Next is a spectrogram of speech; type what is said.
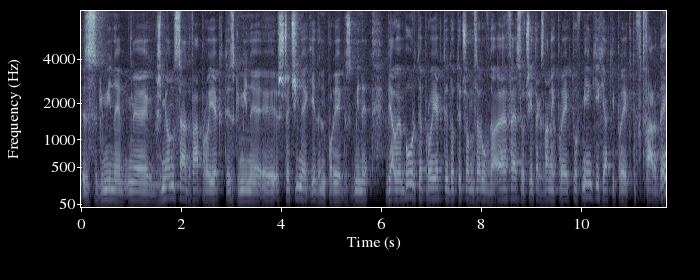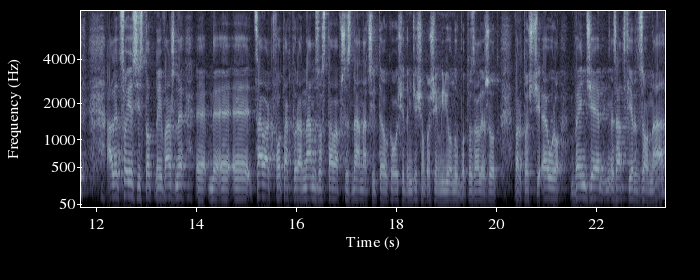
z gminy e, Grzmiąca, dwa projekty z gminy e, Szczecinek, jeden projekt z gminy Biały Bór. Te projekty dotyczą zarówno EFS-u, czyli tak zwanych projektów miękkich, jak i projektów twardych. Ale co jest istotne i ważne, e, cała kwota, która nam została przyznana, czyli te około 78 milionów, bo to zależy od wartości euro, będzie zatwierdzona.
